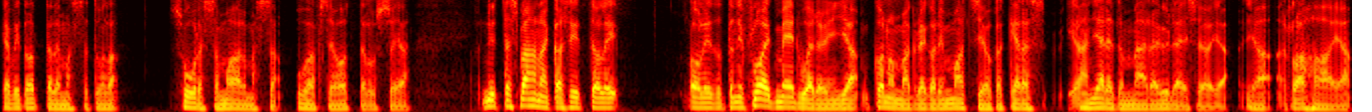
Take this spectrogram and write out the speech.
kävit ottelemassa tuolla suuressa maailmassa UFC-ottelussa. Ja nyt tässä vähän aikaa sitten oli oli tota, niin Floyd Mayweatherin ja Conor McGregorin matsi, joka keräsi ihan järjetön määrä yleisöä ja, ja rahaa. Ja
